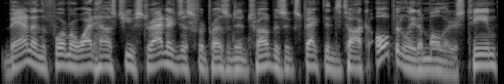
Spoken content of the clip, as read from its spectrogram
Bannon, the former White House chief strategist for President Trump, is expected to talk openly to Mueller's team.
